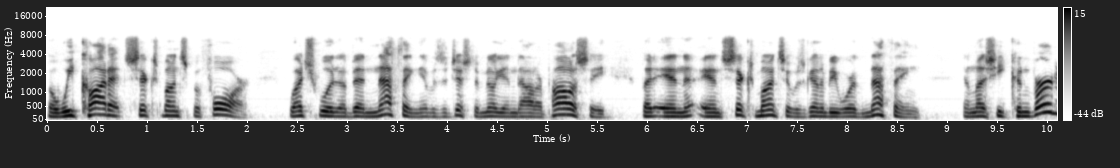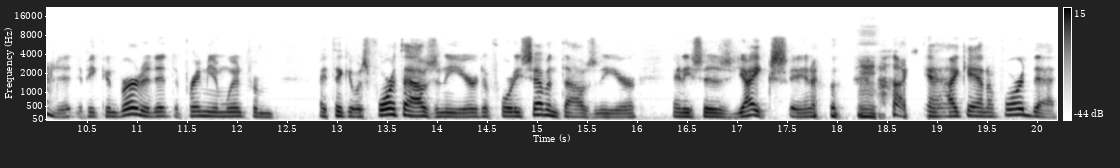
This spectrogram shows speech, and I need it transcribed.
But we caught it six months before, which would have been nothing. It was just a million dollar policy, but in in six months it was going to be worth nothing unless he converted it. If he converted it, the premium went from I think it was four thousand a year to forty-seven thousand a year. And he says, "Yikes! You know, mm. I can't, I can't afford that."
